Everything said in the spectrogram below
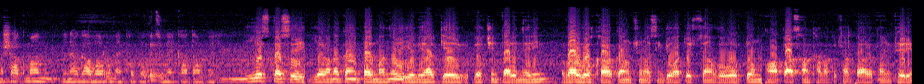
մշակման բնագավառում են փոփոխություններ կատարվել։ Ես կասեի եղանակային պայմանները եւ իհարկե վերջին տարիներին վարվող քաղաքականություն, ասին գյուղատնտեսության ոլորտում համապատասխան քանակության պարարտանյութերի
